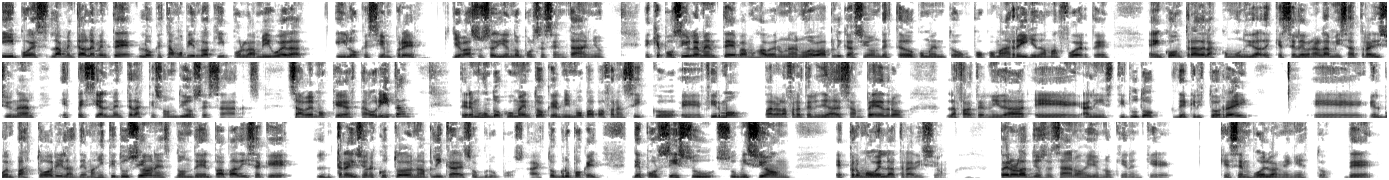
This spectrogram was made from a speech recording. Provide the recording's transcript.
Y pues lamentablemente lo que estamos viendo aquí por la ambigüedad y lo que siempre lleva sucediendo por 60 años, es que posiblemente vamos a ver una nueva aplicación de este documento un poco más rígida, más fuerte, en contra de las comunidades que celebran la misa tradicional, especialmente las que son diocesanas. Sabemos que hasta ahorita tenemos un documento que el mismo Papa Francisco eh, firmó para la Fraternidad de San Pedro, la Fraternidad eh, al Instituto de Cristo Rey, eh, el Buen Pastor y las demás instituciones, donde el Papa dice que tradiciones custodias no aplica a esos grupos, a estos grupos que de por sí su, su misión es promover la tradición. Pero los diocesanos, ellos no quieren que, que se envuelvan en esto de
